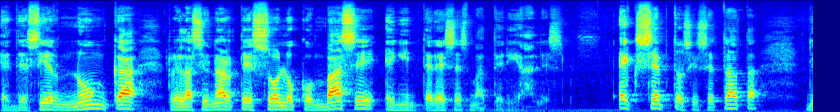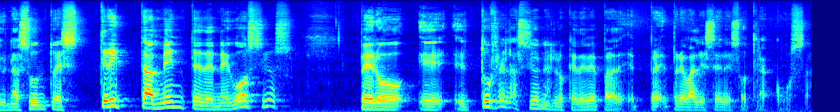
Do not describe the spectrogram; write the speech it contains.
Es decir, nunca relacionarte solo con base en intereses materiales, excepto si se trata de un asunto estrictamente de negocios, pero eh, tus relaciones lo que debe prevalecer es otra cosa.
